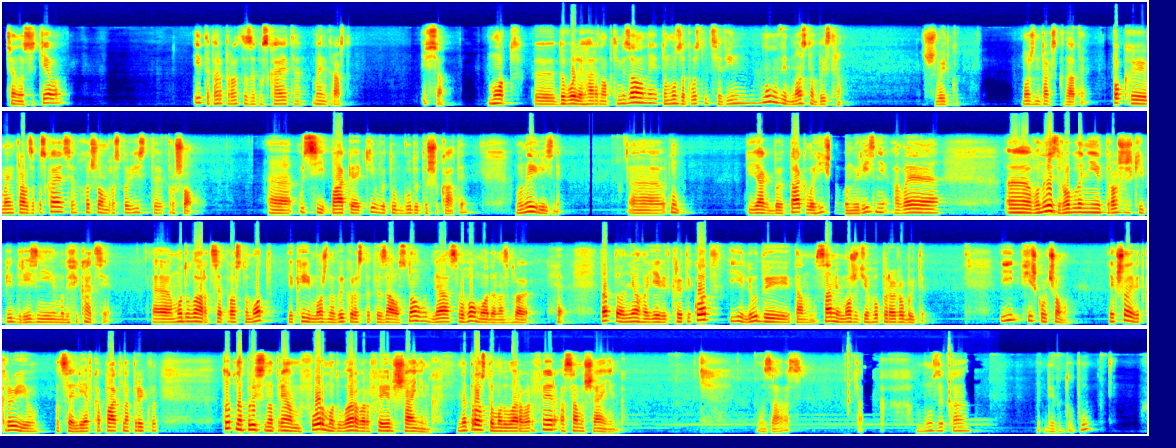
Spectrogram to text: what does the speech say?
Це не суттєво. І тепер просто запускаєте Майнкрафт. І все. Мод е, доволі гарно оптимізований, тому запуститься він ну, відносно швидко. Швидко. Можна так сказати. Поки Майнкрафт запускається, хочу вам розповісти про що. Е, усі паки, які ви тут будете шукати, вони різні. Е, ну, якби так, логічно, вони різні, але е, вони зроблені трошечки під різні модифікації. Модулар це просто мод, який можна використати за основу для свого мода на зброю. Тобто у нього є відкритий код, і люди там самі можуть його переробити. І фішка в чому? Якщо я відкрию оце Левка пак, наприклад, тут написано прям for Modular Warfare Shining. Не просто Modular Warfare, а саме Shining. Зараз. Так, музика. Іди в дупу.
